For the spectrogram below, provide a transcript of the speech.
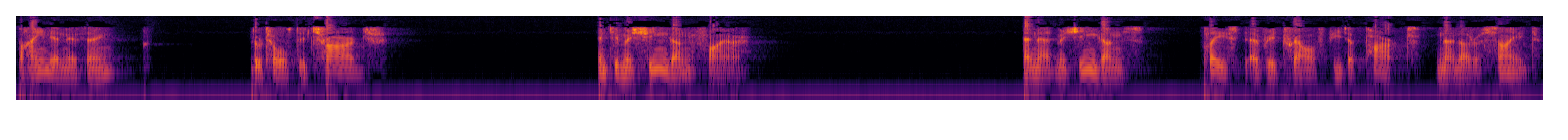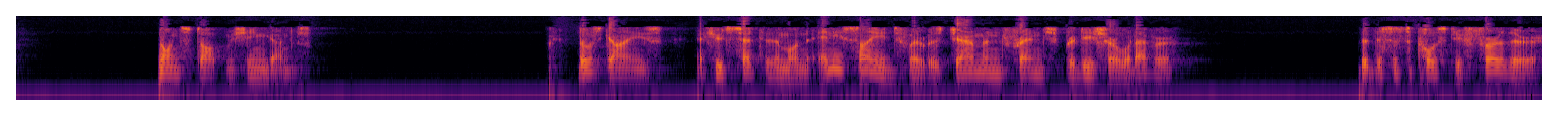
behind anything. They were told to charge into machine gun fire. And had machine guns placed every 12 feet apart on the other side. Non-stop machine guns. Those guys, if you'd said to them on any side, whether it was German, French, British, or whatever, that this is supposed to further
